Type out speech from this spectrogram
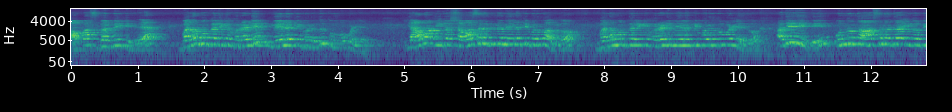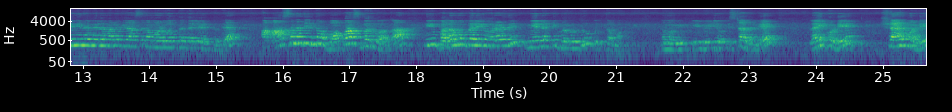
ವಾಪಸ್ ಬರಬೇಕಿದ್ರೆ ಬಲಮೊಗ್ಗಲಿಗೆ ಹೊರಳಿ ಮೇಲಕ್ಕೆ ಬರೋದು ತುಂಬಾ ಒಳ್ಳೆಯದು ಯಾವ ಈಗ ಶವಾಸನದಿಂದ ಮೇಲಕ್ಕೆ ಬರುವಾಗಲೂ, ಬಲಮಗ್ಗಲಿಗೆ ಹೊರಳಿ ಮೇಲಕ್ಕೆ ಬರೋದು ಒಳ್ಳೆಯದು. ಅದೇ ರೀತಿ ಒಂದೊಂದು ಆಸನದ ಈಗ ಬೆನ್ನಿನ ಮೇಲೆ ಮಲಗಿ ಆಸನ ಮಾಡುವಂಥದ್ದೆಲ್ಲ ಇರ್ತದೆ. ಆ ಆಸನದಿಂದ ವಾಪಸ್ ಬರುವಾಗ ನೀವು ಬಲಮಗ್ಗಲಿಗೆ ಹೊರಳಿ ಮೇಲಕ್ಕೆ ಬರುವುದು ಉತ್ತಮ. ನಮ್ಮ ಈ ವಿಡಿಯೋ ಇಷ್ಟ ಆದಲ್ಲಿ ಲೈಕ್ ಕೊಡಿ ಶೇರ್ ಮಾಡಿ.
